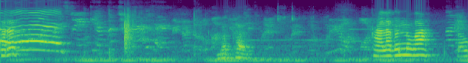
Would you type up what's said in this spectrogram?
खरंच? खा. लागन ना वा. खाऊ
